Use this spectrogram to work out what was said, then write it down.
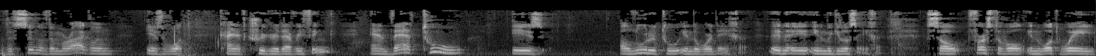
the sin of the Meraglim, is what kind of triggered everything, and that too is alluded to in the word Eicha, in, in Megillah Eicha. So, first of all, in what way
